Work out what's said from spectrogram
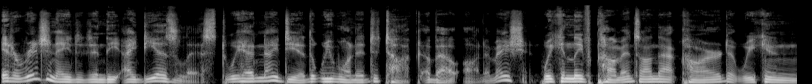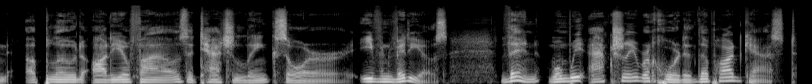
It originated in the ideas list. We had an idea that we wanted to talk about automation. We can leave comments on that card. We can upload audio files, attach links, or even videos. Then, when we actually recorded the podcast,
